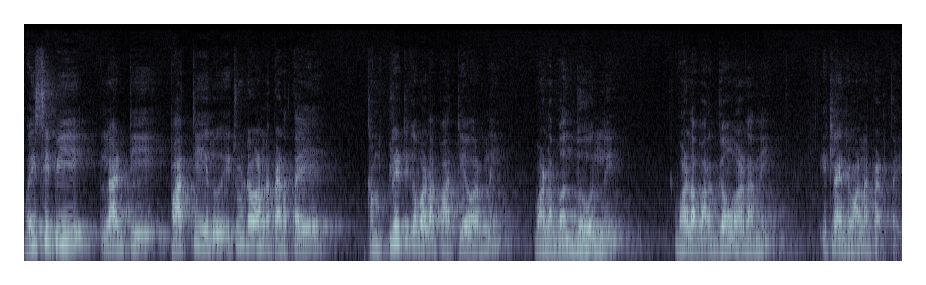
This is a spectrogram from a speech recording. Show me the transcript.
వైసీపీ లాంటి పార్టీలు ఎటువంటి వాళ్ళని పెడతాయి? కంప్లీట్గా వాళ్ళ పార్టీ వాళ్ళని వాళ్ళ బంధువుల్ని వాళ్ళ వర్గం వాళ్ళని ఇట్లాంటి వాళ్ళని పెడతాయి.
